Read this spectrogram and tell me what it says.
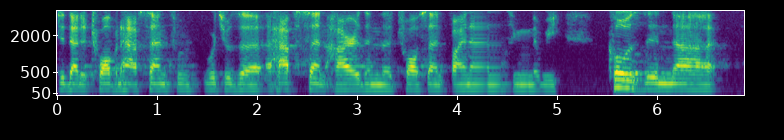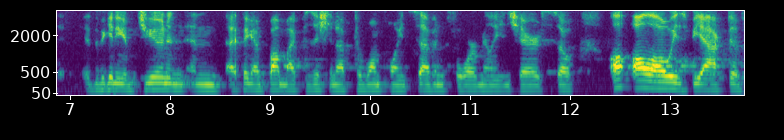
did that at 12 and a half cents, which was a, a, half cent higher than the 12 cent financing that we closed in uh, at the beginning of June, and, and I think I've bumped my position up to 1.74 million shares. So I'll, I'll, always be active,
